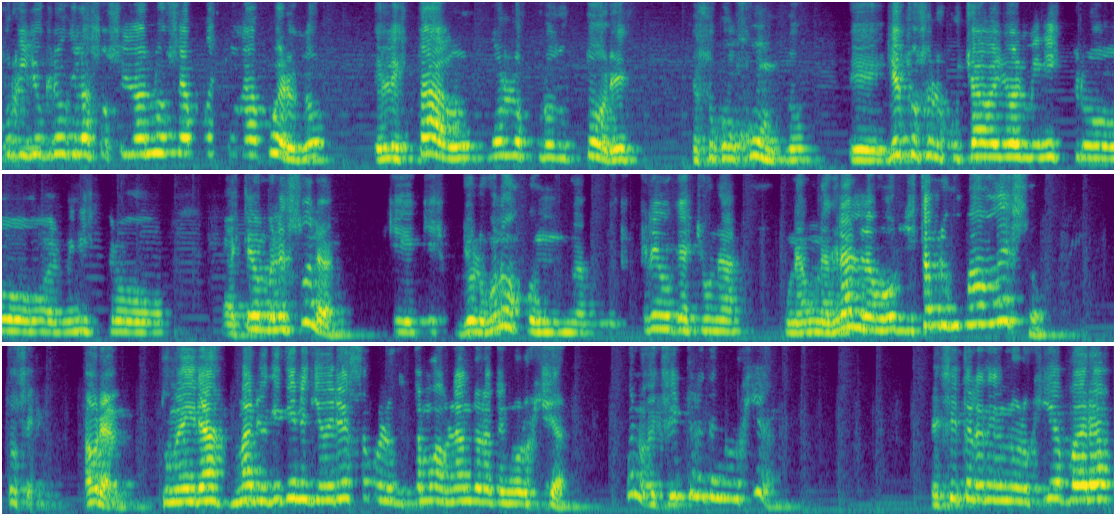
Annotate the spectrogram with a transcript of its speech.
porque yo creo que la sociedad no se ha puesto de acuerdo, el Estado con los productores en su conjunto, eh, y esto se lo escuchaba yo al ministro, al ministro Esteban Venezuela, que, yo lo conozco, creo que ha hecho una, una, una gran labor y está preocupado de eso. Entonces, ahora, tú me dirás, Mario, ¿qué tiene que ver eso con lo que estamos hablando de la tecnología? Bueno, existe la tecnología. Existe la tecnología para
